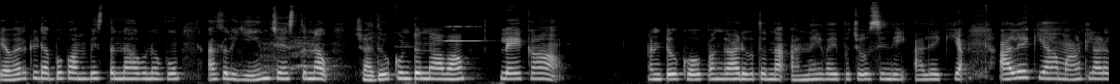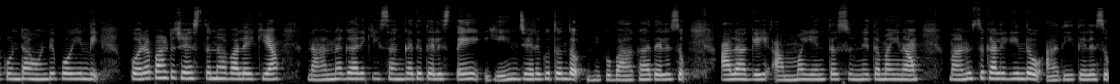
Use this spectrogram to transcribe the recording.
ఎవరికి డబ్బు పంపిస్తున్నావు నువ్వు? అసలు ఏం చేస్తున్నావు? చదువుకుంటున్నావా? లేక అంటూ కోపంగా అడుగుతున్న అన్నయ్య వైపు చూసింది అలేఖ్య. అలేఖ్య మాట్లాడకుండా ఉండిపోయింది. పొరపాటు చేస్తున్న అలేఖ్య. నాన్నగారికి సంగతి తెలిస్తే ఏం జరుగుతుందో నీకు బాగా తెలుసు. అలాగే అమ్మ ఎంత సున్నితమైన మనసు కలిగిందో అది తెలుసు.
